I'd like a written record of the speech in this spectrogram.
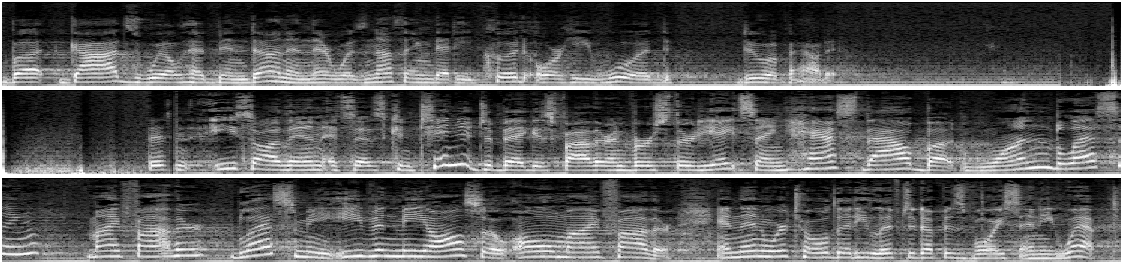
but God's will had been done, and there was nothing that he could or he would do about it. This Esau then, it says, continued to beg his father in verse 38, saying, Hast thou but one blessing, my father? Bless me, even me also, O my father. And then we're told that he lifted up his voice and he wept.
